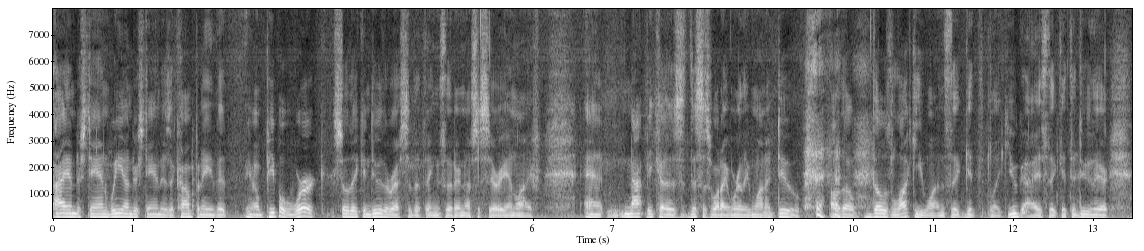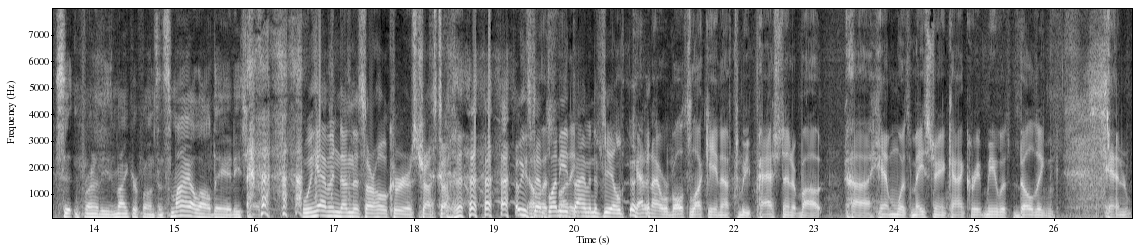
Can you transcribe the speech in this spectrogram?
I understand. We understand as a company that you know people work so they can do the rest of the things that are necessary in life, and not because this is what I really want to do. Although those lucky ones that get like you guys that get to do their sit in front of these microphones and smile all day at each other. we haven't done this our whole careers, trust us. we know, spent it's plenty funny. of time in the field. Kat and I were both lucky enough to be passionate about uh, him with masonry and concrete, me with building, and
